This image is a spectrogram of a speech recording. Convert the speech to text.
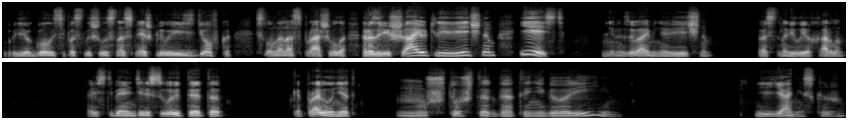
В ее голосе послышалась насмешливая издевка, словно она спрашивала, разрешают ли вечным есть. «Не называй меня вечным», — остановил ее Харлан. «А если тебя интересует это, как правило, нет». «Ну что ж тогда ты не говори им?» «И я не скажу».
